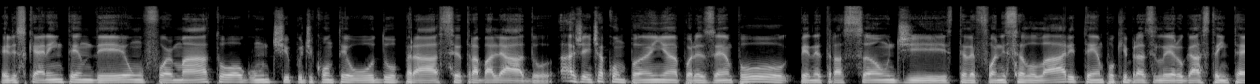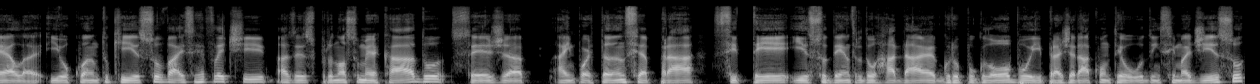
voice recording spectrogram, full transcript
eles querem entender um formato ou algum tipo de conteúdo para ser trabalhado. A gente acompanha, por exemplo, penetração de telefone celular e tempo que brasileiro gasta em tela e o quanto que isso vai se refletir, às vezes, para o nosso mercado, seja a importância para se ter isso dentro do radar Grupo Globo e para gerar conteúdo em cima disso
